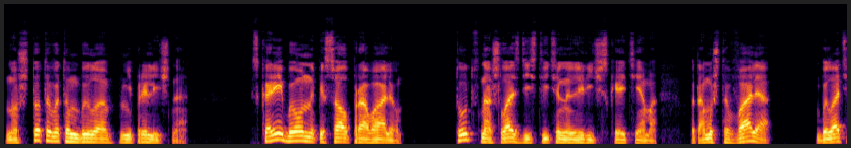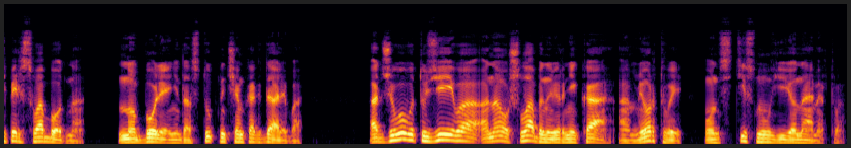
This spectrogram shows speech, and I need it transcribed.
но что-то в этом было неприличное. Скорее бы он написал про Валю. Тут нашлась действительно лирическая тема, потому что Валя была теперь свободна, но более недоступна, чем когда-либо. От живого Тузеева она ушла бы наверняка, а мертвый он стиснул ее намертво.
